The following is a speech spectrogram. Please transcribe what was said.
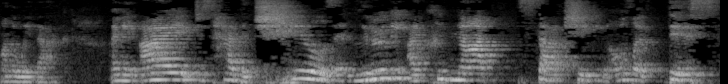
on the way back. I mean, I just had the chills and literally I could not stop shaking. I was like this.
